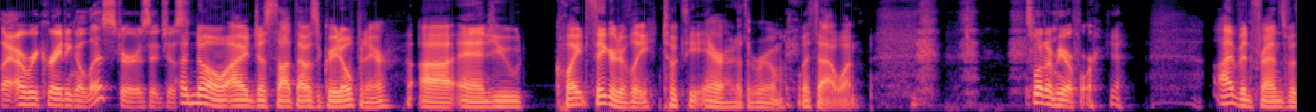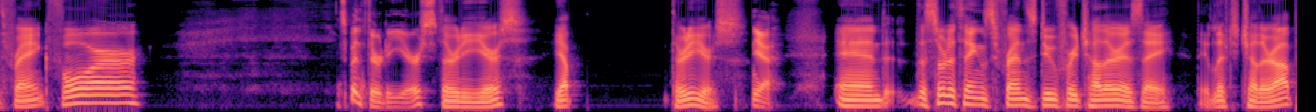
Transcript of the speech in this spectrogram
Like, are we creating a list or is it just uh, no, I just thought that was a great opener. Uh and you quite figuratively took the air out of the room with that one. that's what I'm here for? Yeah. I've been friends with Frank for It's been 30 years. 30 years. Yep. 30 years. Yeah. And the sort of things friends do for each other is they they lift each other up.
